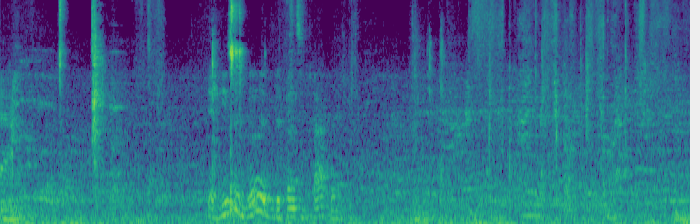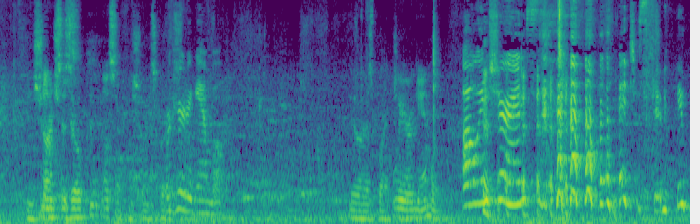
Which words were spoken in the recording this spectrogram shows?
Ah. Yeah, he's a good defensive tackle. Insurance is open. No, sir. Insurance We're here to gamble. Dealer has blackjack. We are gambling. Oh, insurance. Just kidding.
